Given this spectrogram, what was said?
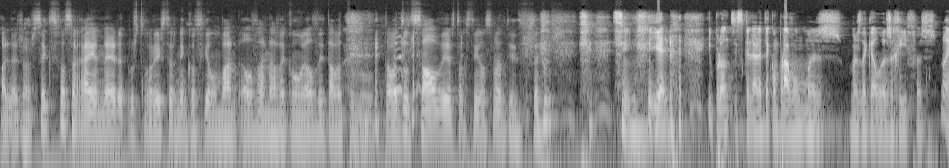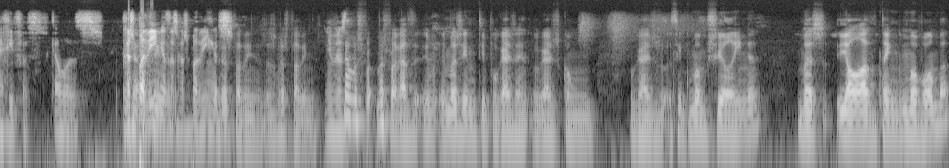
Olha, Jorge, sei que se fosse a Ryanair, os terroristas nem conseguiam levar, levar nada com eles e estava tudo, estava tudo salvo e as torres tinham-se mantido, percebes? Sim, e era. E pronto, e se calhar até compravam umas, umas daquelas rifas. Não é rifas, aquelas. Raspadinhas, Sim, as raspadinhas. Sim, raspadinhas, as raspadinhas. Vez Não, de- mas, por- mas por acaso, im- imagino tipo o gajo, o gajo com o gajo assim com uma mochilinha, mas e ao lado tem uma bomba.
